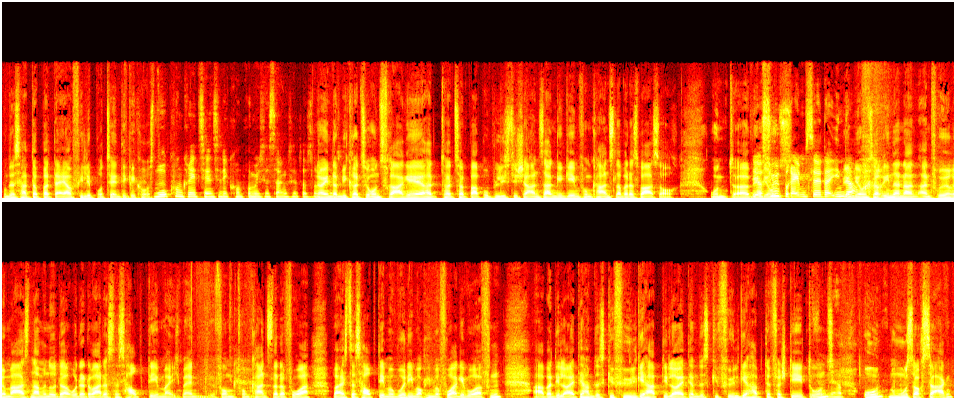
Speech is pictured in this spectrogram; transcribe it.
und das hat der Partei auch viele Prozente gekostet. Wo konkret sehen Sie die Kompromisse? Sagen Sie das noch? Na, in der Migrationsfrage hat es ein paar populistische Ansagen gegeben vom Kanzler, aber das war es auch. Und, äh, wenn die Asylbremse der Inder. Wenn wir uns erinnern an, an frühere Maßnahmen oder, oder da war das das Hauptthema. Ich meine, vom, vom Kanzler davor war es das Hauptthema, wurde ihm auch immer vorgeworfen. Aber die Leute haben das Gefühl gehabt, die Leute haben das Gefühl gehabt, der versteht uns. Ja. Und man muss auch sagen,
